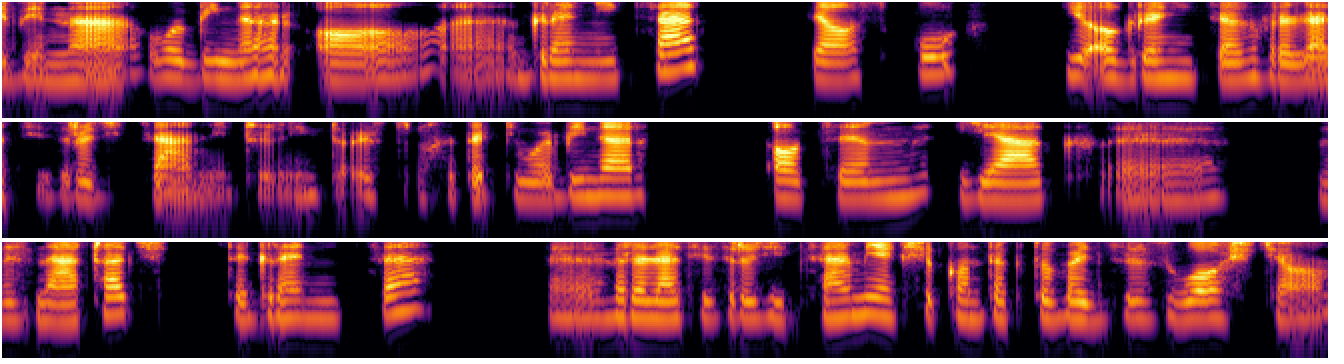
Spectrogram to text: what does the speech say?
Ciebie na webinar o e, granicach związku i o granicach w relacji z rodzicami, czyli to jest trochę taki webinar o tym, jak e, wyznaczać te granice e, w relacji z rodzicami, jak się kontaktować ze złością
